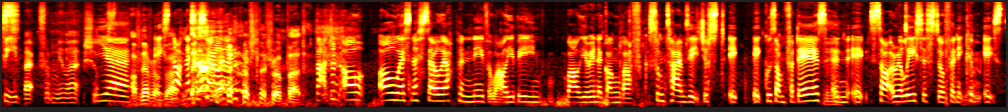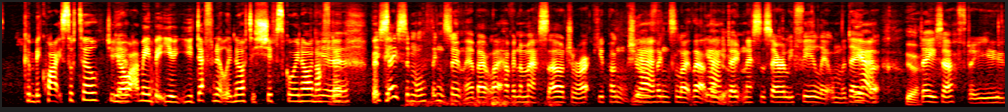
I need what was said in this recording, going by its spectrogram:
feedback from your workshop. Yeah, I've never had It's bad. not necessarily I've never had bad. that doesn't all, always necessarily happen neither while you're being while you're in a gong bath. Sometimes it just it, it goes on for days Mm. and it sort of releases stuff and it can it's can be quite subtle. Do you know what I mean? But you you definitely notice shifts going on after. Yeah. But they say similar things, don't they, about like having a massage or acupuncture Yeah. and things like that, Yeah. that you don't necessarily feel it on the day, Yeah. but Yeah. days after you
